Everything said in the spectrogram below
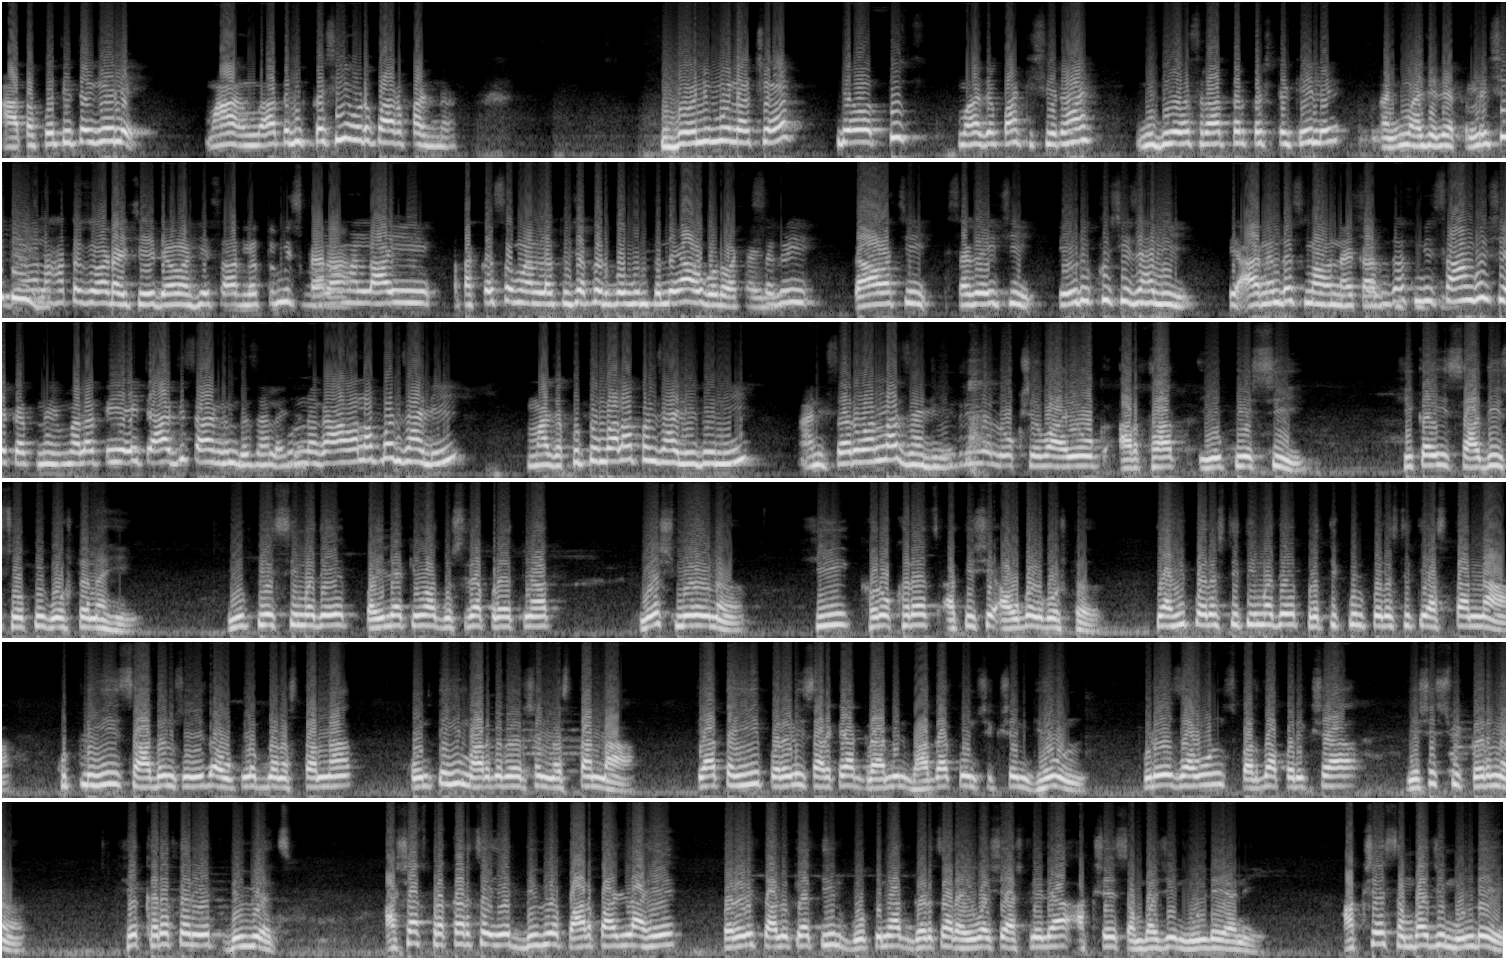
आता पती तर गेले. आता मी कशी एवढं पार पाडणार? दोन्ही मुलाचं देवा तूच माझ्या पाठीशी राह. मी दिवस रात्र कष्ट केले आणि माझ्या लेकरला शिकले हातच वाढायचे देवा हे सारलं तुम्हीच करा. म्हणलं आई आता कसं म्हणलं तुझ्याकडे बघून तर लय अवघड वाटायचं सगळी गावाची सगळ्याची एवढी खुशी झाली ते आनंदच माव नाही का? मी सांगू शकत नाही. मला ते यायच्या आधीच आनंद झाला. पूर्ण गावाला पण झाली माझ्या कुटुंबाला पण झाली दोन्ही. आणि सर्वांनाच झाली. केंद्रीय लोकसेवा आयोग अर्थात यूपीएससी ही काही साधी सोपी गोष्ट नाही. युपीएससी मध्ये पहिल्या किंवा दुसऱ्या प्रयत्नात यश मिळवणं ही खरोखरच अतिशय अवघड गोष्ट. त्याही परिस्थितीमध्ये प्रतिकूल परिस्थिती असताना कुठलीही साधन सुविधा उपलब्ध नसताना कोणतेही मार्गदर्शन नसताना त्यातही परळीसारख्या ग्रामीण भागातून शिक्षण घेऊन पुढे जाऊन स्पर्धा परीक्षा यशस्वी करणं हे खरं तर एक दिव्यच. अशाच प्रकारचं एक दिव्य पार पाडलं आहे परळी तालुक्यातील गोपीनाथ गडचा रहिवासी असलेल्या अक्षय संभाजी मुंडे याने. अक्षय संभाजी मुंडे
